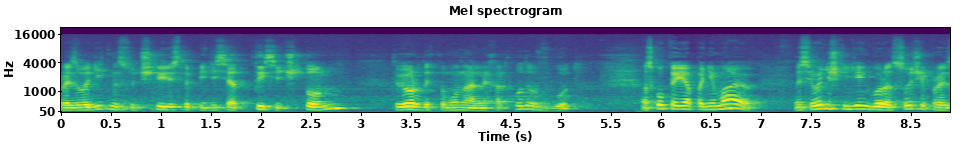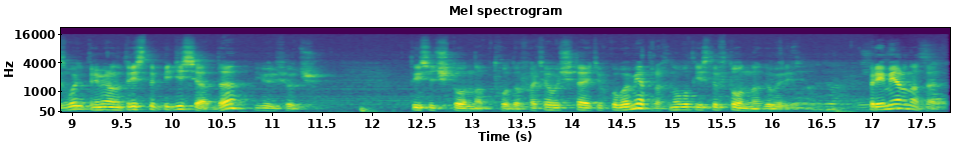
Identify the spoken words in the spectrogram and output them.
производительностью 450 тысяч тонн твердых коммунальных отходов в год. Насколько я понимаю, на сегодняшний день город Сочи производит примерно 350, да, Юрий Федорович? Тысяч тонн отходов, хотя вы считаете в кубометрах, но вот если в тоннах говорить. Примерно так.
